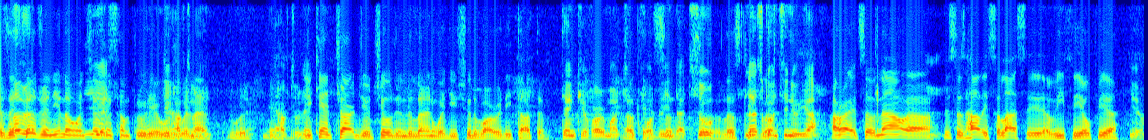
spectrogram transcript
Because the right. children, you know, when children yes. come through here, we, are not. We're, yeah. yeah. You have to learn. You can't charge your children to learn what you should have already taught them. Thank you very much okay, for doing so, that. So, so let's, let's continue, yeah. All right, so now uh, mm. this is Haile Selassie of Ethiopia. Yeah.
